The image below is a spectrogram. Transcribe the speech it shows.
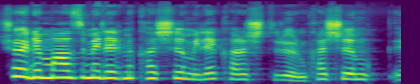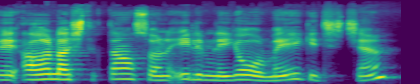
Şöyle malzemelerimi kaşığım ile karıştırıyorum. Kaşığım e, ağırlaştıktan sonra elimle yoğurmaya geçeceğim.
